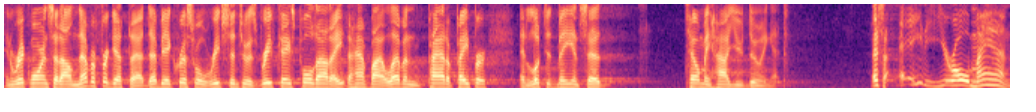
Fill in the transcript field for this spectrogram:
And Rick Warren said, I'll never forget that. W.A. Criswell reached into his briefcase, pulled out an 8.5 by 11 pad of paper, and looked at me and said, Tell me how you're doing it. That's an 80 year old man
